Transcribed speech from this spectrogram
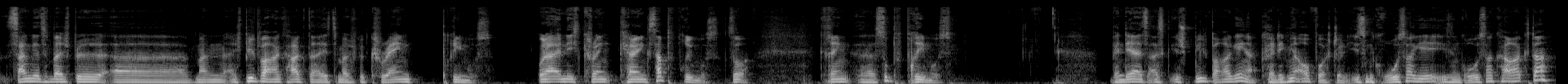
Sagen wir zum Beispiel, äh, man, ein spielbarer Charakter ist zum Beispiel Crank Primus. Oder nicht Crank, Crank Sub Primus. So. Crank äh, Sub Primus. Wenn der ist als spielbarer Gegner, könnte ich mir auch vorstellen. Ist ein großer, ist ein großer Charakter,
